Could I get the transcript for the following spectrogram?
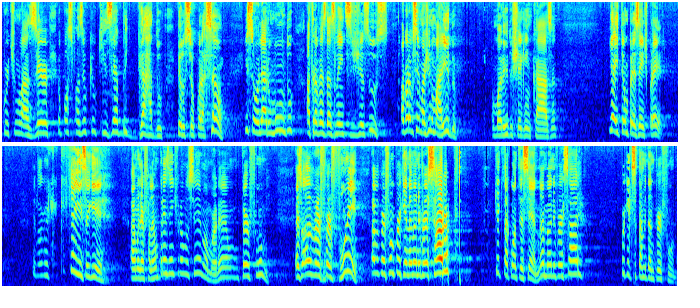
curtir um lazer, eu posso fazer o que eu quiser. Obrigado pelo seu coração. Isso é olhar o mundo através das lentes de Jesus. Agora você imagina o marido, o marido chega em casa, e aí tem um presente para ele. O que, que é isso aqui? Aí a mulher fala, é um presente para você, meu amor, é um perfume. Aí você fala, perfume? Ah, perfume por quê? Não é meu aniversário? O que está acontecendo? Não é meu aniversário? Por que, que você está me dando perfume?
